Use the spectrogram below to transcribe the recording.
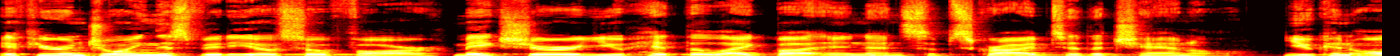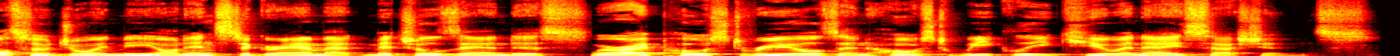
If you're enjoying this video so far, make sure you hit the like button and subscribe to the channel. You can also join me on Instagram at Mitchell Zandes, where I post reels and host weekly Q&A sessions.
